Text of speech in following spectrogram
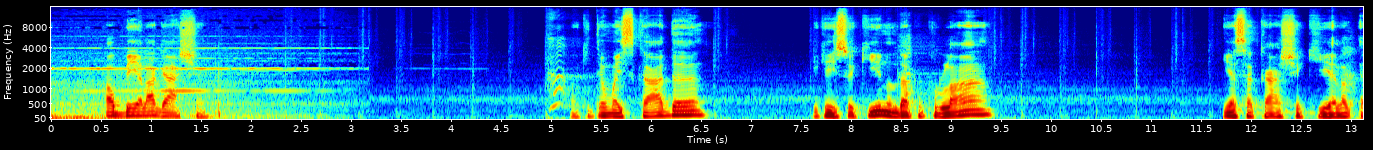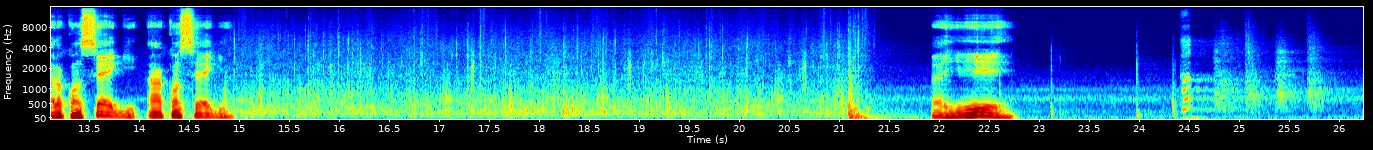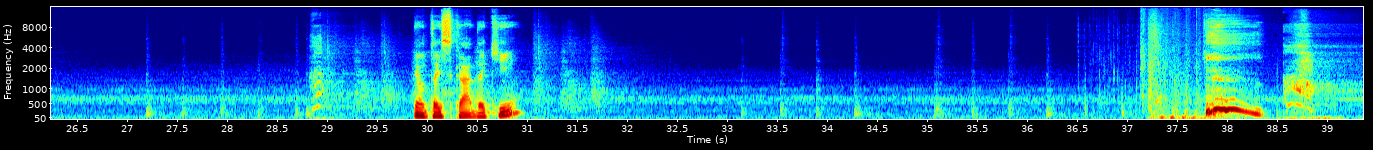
Ao B ela agacha. Aqui tem uma escada. O que é isso aqui? Não dá pra pular. E essa caixa aqui, ela, ela consegue? Ah, consegue. Aí. Tem outra escada aqui.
